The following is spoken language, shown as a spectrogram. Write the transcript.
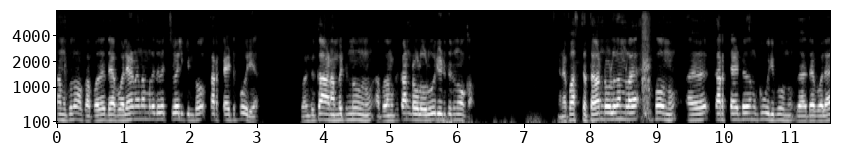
നമുക്ക് നോക്കാം. അപ്പോൾ ഇതേപോലെയാണ് നമ്മൾ ഇത് വെച്ച് വലിക്കുമ്പോൾ കറക്റ്റ് ആയിട്ട് പോരുക. അപ്പോൾ നമുക്ക് കാണാൻ പറ്റുന്ന തോന്നുന്നു. അപ്പൊ നമുക്ക് കൺട്രോളുകൾ ഊരിയെടുത്തിട്ട് നോക്കാം. അങ്ങനെ ഫസ്റ്റത്തെ കൺട്രോൾ നമ്മളെ പോന്നു. അത് കറക്റ്റ് ആയിട്ട് നമുക്ക് ഊരി പോന്നു. അതേപോലെ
